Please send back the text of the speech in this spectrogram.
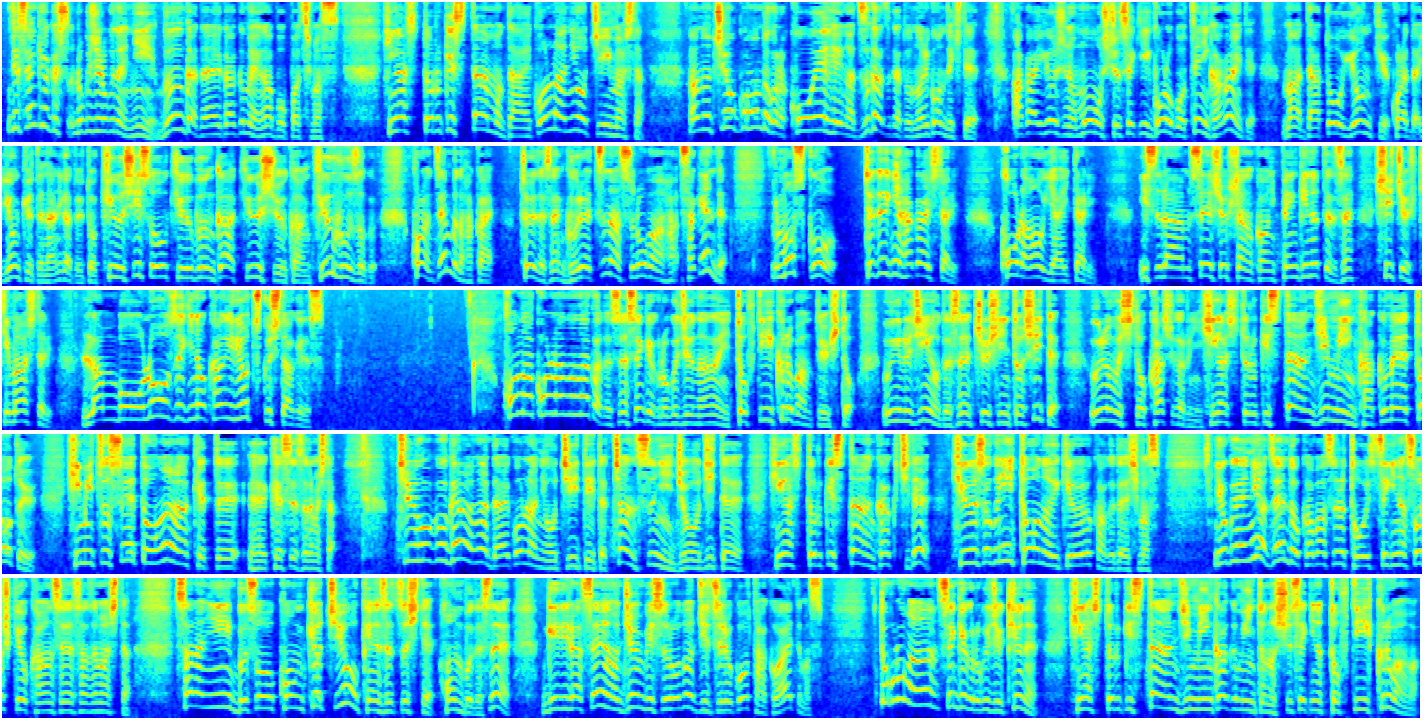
で、1966年に文化大革命が勃発します。東トルキスタンも大混乱に陥りました。あの、中国本土から公衛兵がずかずかと乗り込んできて、赤い表紙のもう主席ゴルゴを手に掲げて、まあ、打倒4級。これは4級って何かというと、旧思想、旧文化、旧習慣、旧風俗。これは全部の破壊。というですね、愚劣なスローガンを叫んで、モスクを徹底的に破壊したり、コーランを焼いたり、イスラム聖職者の顔にペンキ塗ってですね、市中引き回したり、乱暴狼藉の限りを尽くしたわけです。こんな混乱の中ですね、1967年にトフティ・クルバンという人、ウイル人をですね、中心として、ウルムシとカシュガルに東トルキスタン人民革命党という秘密政党が決定、えー、結成されました。中国側が大混乱に陥っていたチャンスに乗じて、東トルキスタン各地で急速に党の勢いを拡大します。翌年には全土をカバーする統一的な組織を完成させました。さらに武装根拠地を建設して、本部ですね、ゲリラ戦を準備するほど実力を蓄えています。ところが、1969年、東トルキスタン人民革命との主席のトフティ・クルバンは、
